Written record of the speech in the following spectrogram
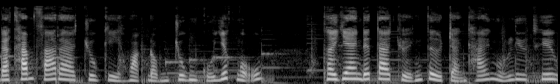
đã khám phá ra chu kỳ hoạt động chung của giấc ngủ – Thời gian để ta chuyển từ trạng thái ngủ liêu thiêu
